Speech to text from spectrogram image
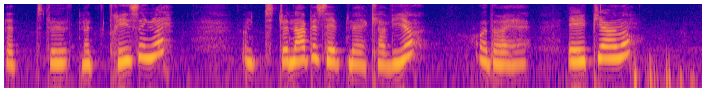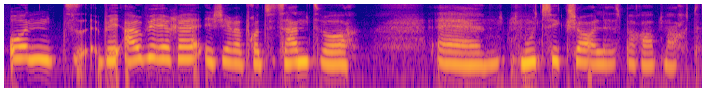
dort, dort man singen. Und daneben sieht man Klavier oder ein E-Piano. Und bei, auch bei ihr ist ihr Produzent, der äh, die Musik schon alles parat macht.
